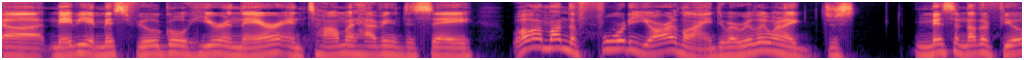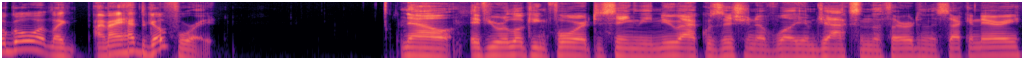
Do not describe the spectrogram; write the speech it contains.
uh, maybe a missed field goal here and there, and Tomlin having to say, "Well, I'm on the 40 yard line. Do I really want to just miss another field goal? Like I might have to go for it." Now, if you were looking forward to seeing the new acquisition of William Jackson III in the secondary,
